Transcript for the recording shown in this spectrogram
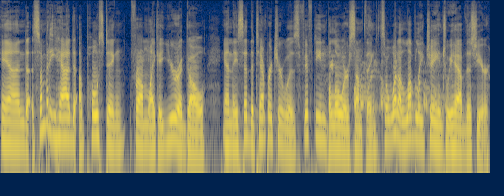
and somebody had a posting from like a year ago and they said the temperature was 15 below or something. So what a lovely change we have this year.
